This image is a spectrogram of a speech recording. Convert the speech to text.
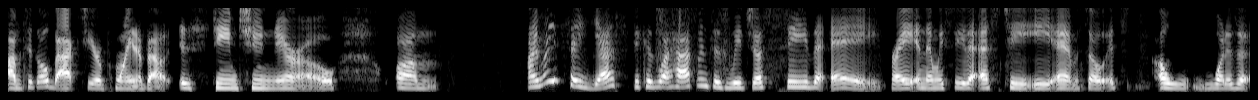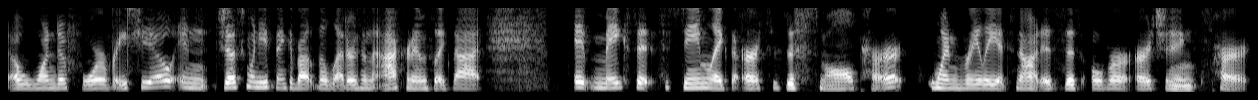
Um, to go back to your point about is steam too narrow um, I might say yes because what happens is we just see the A, right? And then we see the S T E M. So it's a what is it? A 1 to 4 ratio and just when you think about the letters and the acronyms like that, it makes it seem like the earth is this small part when really it's not it's this overarching part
